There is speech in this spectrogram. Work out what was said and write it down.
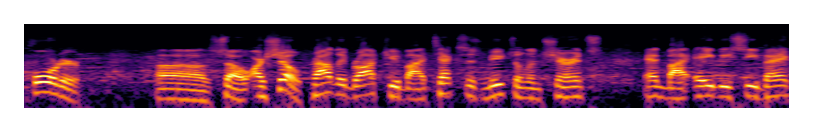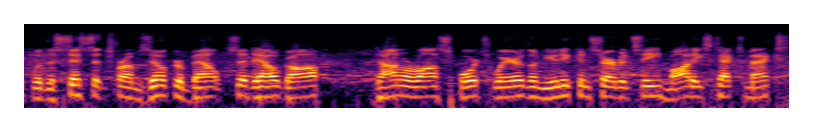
quarter. Uh, so our show proudly brought to you by Texas Mutual Insurance and by ABC Bank with assistance from Zilker Belt, Sidell Golf, Donald Ross Sportswear, the Muni Conservancy, Maudie's Tex-Mex,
